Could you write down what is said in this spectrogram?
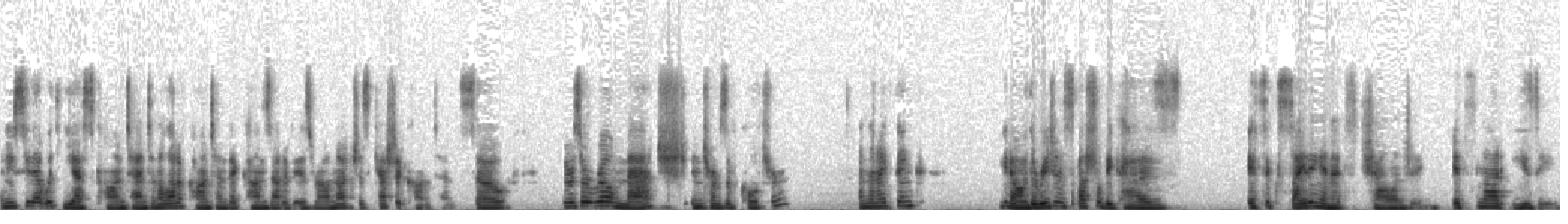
and you see that with Yes content, and a lot of content that comes out of Israel, not just Keshet content. So there's a real match in terms of culture. And then I think you know, the region is special because it's exciting and it's challenging. It's not easy.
